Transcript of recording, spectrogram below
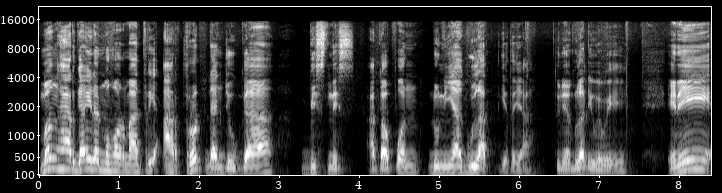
menghargai dan menghormati Arthur dan juga bisnis ataupun dunia gulat gitu ya. Dunia gulat di WWE. Ini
